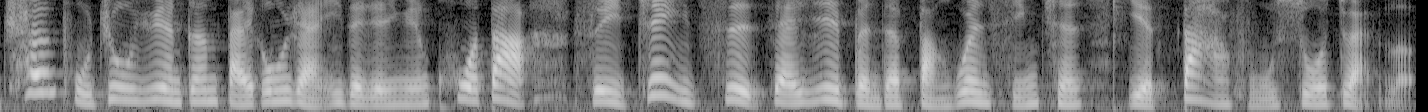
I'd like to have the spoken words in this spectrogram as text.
川普住院跟白宫染疫的人员扩大，所以这一次在日本的访问行程也大幅缩短了。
